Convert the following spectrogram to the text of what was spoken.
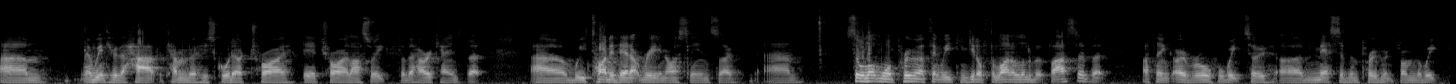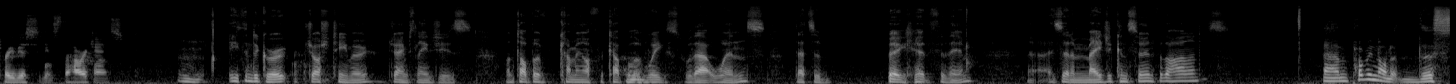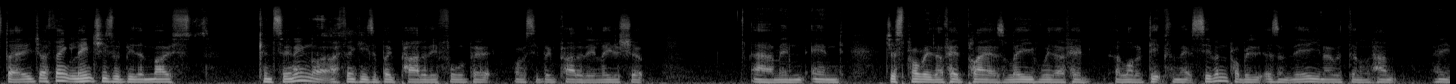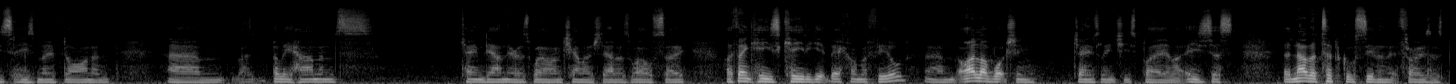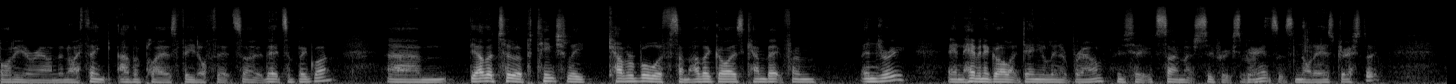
Um, I went through the heart. I can't remember who scored our try, their try last week for the Hurricanes, but um, we tidied that up really nicely. And so um, still a lot more improvement. I think we can get off the line a little bit faster, but I think overall for week two, uh, massive improvement from the week previous against the Hurricanes. Mm. Ethan de Groot, Josh Timu, James Lentjes, on top of coming off a couple mm. of weeks without wins, that's a big hit for them. Uh, is that a major concern for the Highlanders? Um, probably not at this stage. I think Lentjes would be the most concerning. I think he's a big part of their forward pack, obviously a big part of their leadership. Um, and, and just probably they've had players leave where they've had a lot of depth in that seven. Probably isn't there. You know, with Dillon Hunt, he's he's moved on, and um, Billy Harmon's came down there as well and challenged out as well. So I think he's key to get back on the field. Um, I love watching James Lentjes play. Like he's just another typical seven that throws his body around, and I think other players feed off that. So that's a big one. Um, the other two are potentially coverable if some other guys come back from injury. And having a guy like Daniel Lienert-Brown, who's had so much super experience, it's not as drastic.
